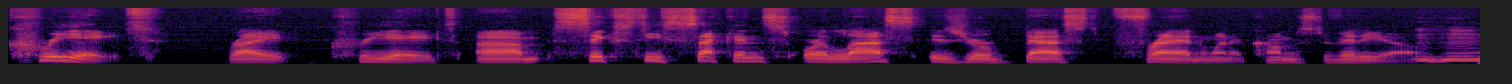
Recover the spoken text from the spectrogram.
create, right? Create. Um, 60 seconds or less is your best friend when it comes to video. Mm-hmm.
